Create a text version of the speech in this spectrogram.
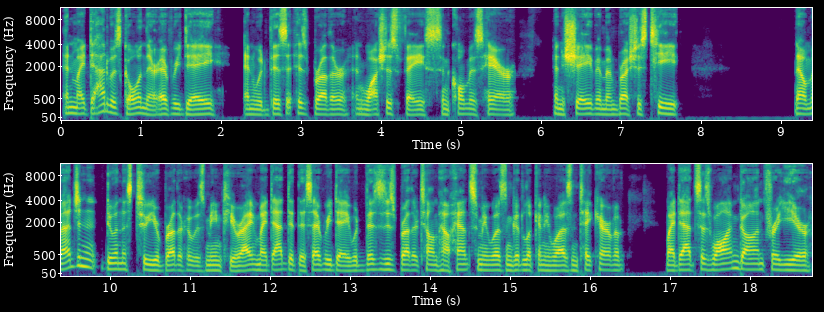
And my dad was going there every day and would visit his brother and wash his face and comb his hair and shave him and brush his teeth. Now imagine doing this to your brother who was mean to you, right? My dad did this every day, would visit his brother, tell him how handsome he was and good looking he was and take care of him. My dad says, While I'm gone for a year,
